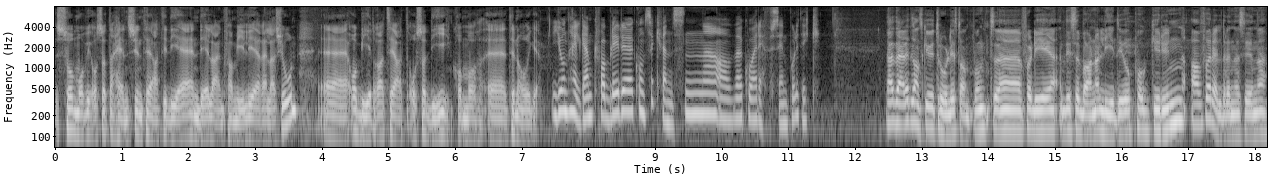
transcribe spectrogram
så må vi også ta hensyn til at de er en del av en familierelasjon, eh, og bidra til at også de kommer til Norge. Jon Helgheim, hva blir konsekvensen av KrF sin politikk? Ja, Det er et ganske utrolig standpunkt. Eh, fordi disse barna lider jo pga. foreldrene sine.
